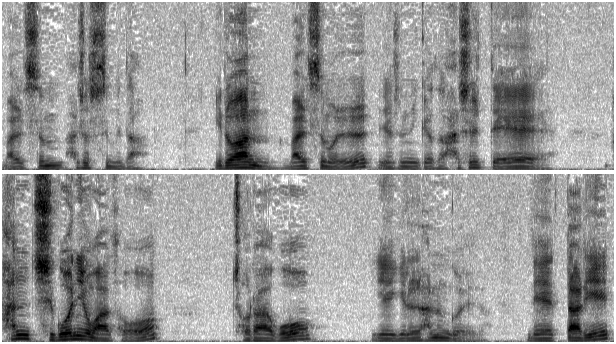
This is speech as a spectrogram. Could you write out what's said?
말씀하셨습니다. 이러한 말씀을 예수님께서 하실 때 한 직원이 와서 저라고 얘기를 하는 거예요. 내 딸이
